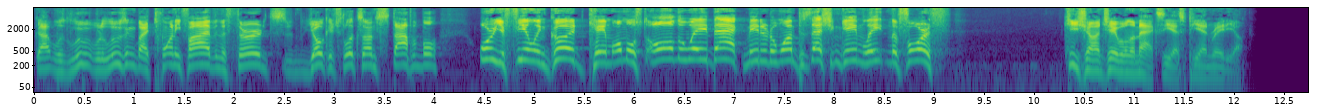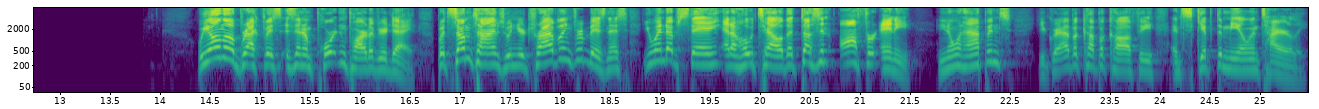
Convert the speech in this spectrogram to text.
Got we're losing by 25 in the third. Jokic looks unstoppable. Or you feeling good? Came almost all the way back, made it a one possession game late in the fourth. Keyshawn J. Will Max, ESPN Radio. We all know breakfast is an important part of your day, but sometimes when you're traveling for business, you end up staying at a hotel that doesn't offer any. You know what happens? You grab a cup of coffee and skip the meal entirely.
